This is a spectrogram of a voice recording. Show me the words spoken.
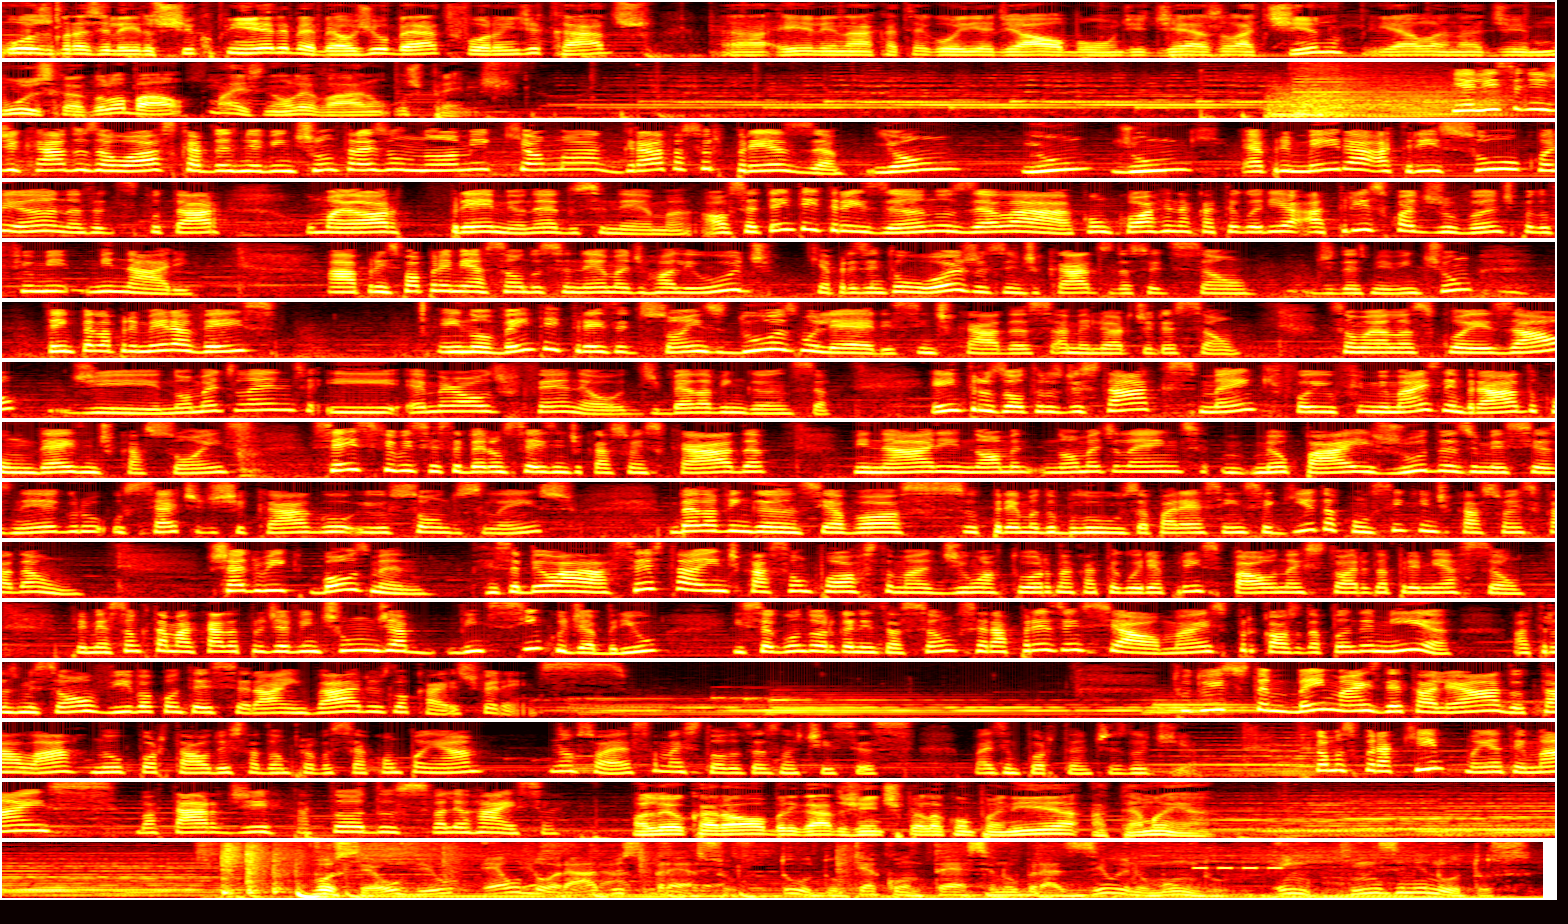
Os brasileiros Chico Pinheiro e Bebel Gilberto foram indicados. Uh, ele na categoria de álbum de jazz latino e ela na de música global, mas não levaram os prêmios. E a lista de indicados ao Oscar 2021 traz um nome que é uma grata surpresa. Yeon Yoon Jung é a primeira atriz sul-coreana a disputar o maior prêmio né, do cinema. Aos 73 anos, ela concorre na categoria Atriz Coadjuvante pelo filme Minari. A principal premiação do cinema de Hollywood, que apresentou hoje os indicados da sua edição de 2021, tem pela primeira vez em 93 edições, duas mulheres indicadas à melhor direção. São elas Chloe Zhao, de Nomadland, e Emerald Fennell, de Bela Vingança. Entre os outros destaques, Mank foi o filme mais lembrado, com 10 indicações. Seis filmes receberam seis indicações cada. Minari, Nomadland, Meu Pai, Judas e o Messias Negro, O Sete de Chicago e O Som do Silêncio. Bela Vingança e a Voz Suprema do Blues aparecem em seguida com cinco indicações cada um. Chadwick Boseman recebeu a sexta indicação póstuma de um ator na categoria principal na história da premiação. Premiação que está marcada para o dia 21 de, 25 de abril e, segundo a organização, será presencial, mas por causa da pandemia, a transmissão ao vivo acontecerá em vários locais diferentes. Tudo isso também mais detalhado está lá no portal do Estadão para você acompanhar. Não só essa, mas todas as notícias mais importantes do dia. Ficamos por aqui. Amanhã tem mais. Boa tarde a todos. Valeu, Heisen. Valeu, Carol. Obrigado, gente, pela companhia. Até amanhã. Você ouviu Eldorado Expresso tudo o que acontece no Brasil e no mundo em 15 minutos.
